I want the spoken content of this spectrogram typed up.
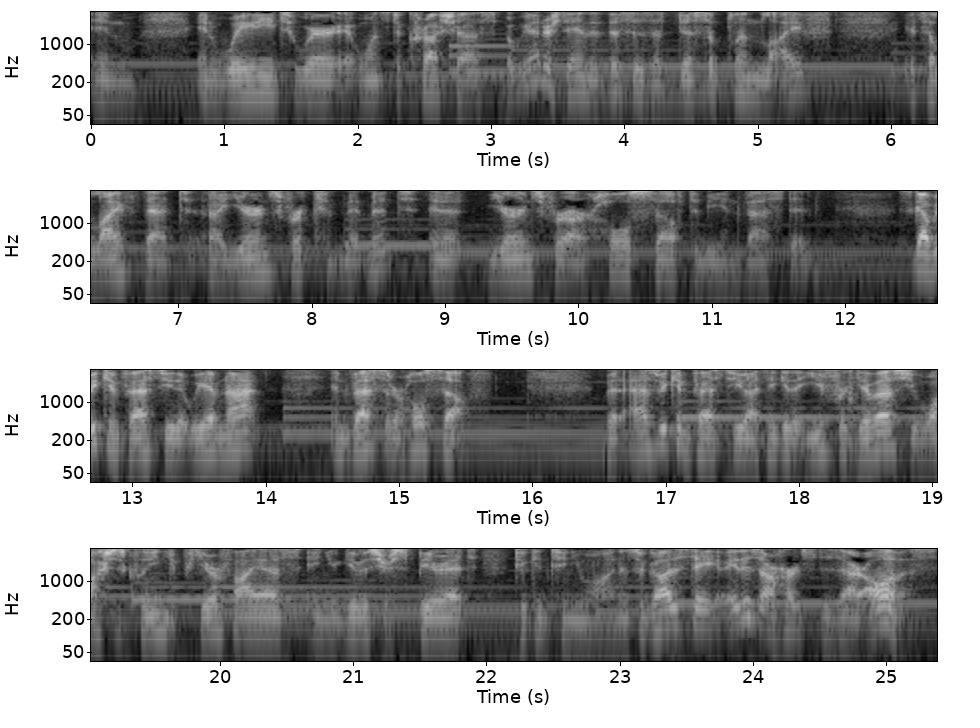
and, and weighty to where it wants to crush us, but we understand that this is a disciplined life. It's a life that uh, yearns for commitment and it yearns for our whole self to be invested. So, God, we confess to you that we have not invested our whole self. But as we confess to you, I think that you forgive us, you wash us clean, you purify us, and you give us your spirit to continue on. And so, God, this day, it is our heart's desire, all of us.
